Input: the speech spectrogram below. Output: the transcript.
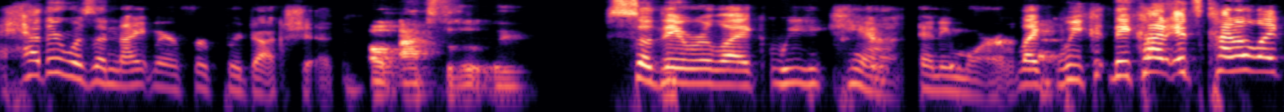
Heather was a nightmare for production. Oh, absolutely. So they were like, we can't anymore. Like we, they kind of, it's kind of like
